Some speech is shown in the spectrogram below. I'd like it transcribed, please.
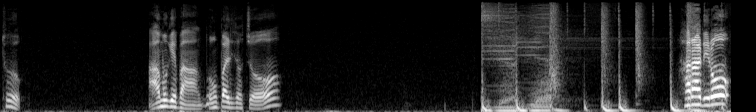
툭. 암흑의 방 너무 빨리 썼죠. 하라리로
